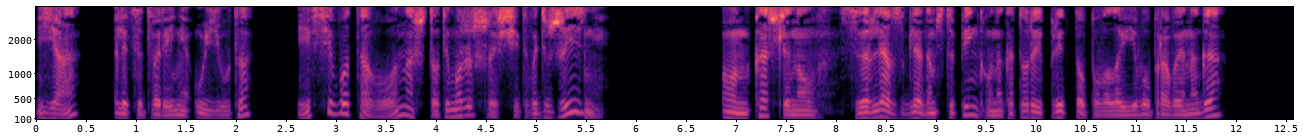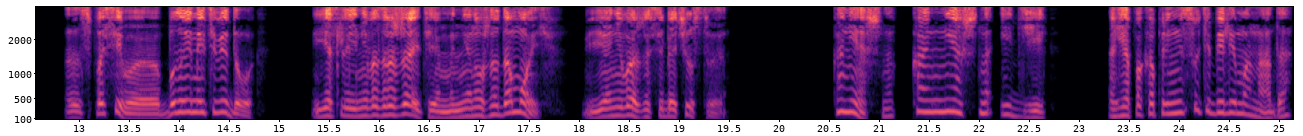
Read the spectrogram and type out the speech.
«Я — олицетворение уюта и всего того, на что ты можешь рассчитывать в жизни». Он кашлянул, сверля взглядом ступеньку, на которой притопывала его правая нога. «Э, — Спасибо, буду иметь в виду. Если не возражаете, мне нужно домой. Я неважно себя чувствую. — Конечно, конечно, иди. А я пока принесу тебе лимонада.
